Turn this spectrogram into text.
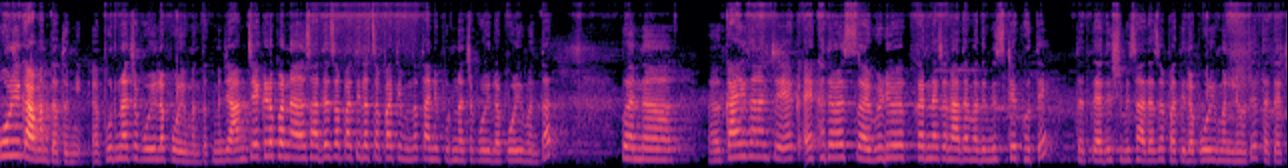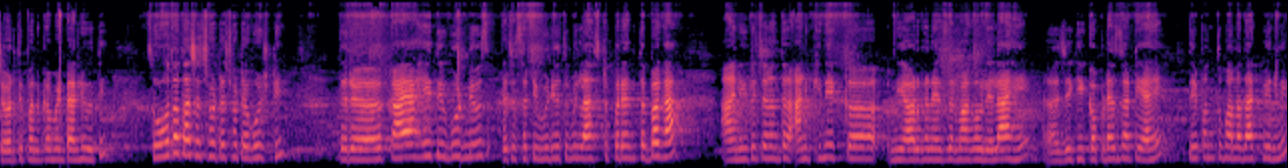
पोळी का म्हणता तुम्ही? पुरणाच्या पोळीला पोळी म्हणतात. म्हणजे आमच्या इकडे पण साध्या चपातीला चपाती म्हणतात आणि पुरणाच्या पोळीला पोळी म्हणतात. पण काही जणांचे एक एखाद्या वेळेस व्हिडिओ करण्याच्या नादामध्ये मिस्टेक होते. तर त्या दिवशी मी साध्या चपातीला पोळी म्हणले होते. तर त्याच्यावरती पण कमेंट आली होती. सो होतात अशा छोट्या छोट्या गोष्टी. तर काय आहे ती गुड न्यूज त्याच्यासाठी व्हिडिओ तुम्ही लास्टपर्यंत बघा. आणि त्याच्यानंतर आणखीन एक मी ऑर्गनायझर मागवलेला आहे जे की कपड्यांसाठी आहे ते पण तुम्हाला दाखवेल मी.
